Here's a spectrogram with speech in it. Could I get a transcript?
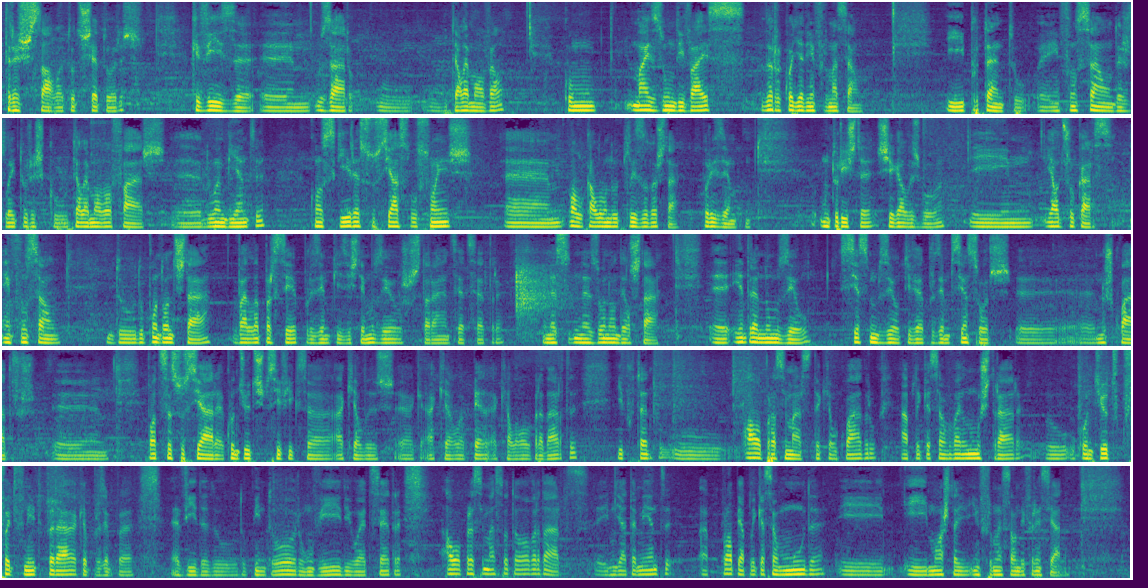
transversal a todos os setores que visa eh, usar o, o telemóvel como mais um device de recolha de informação. E, portanto, em função das leituras que o telemóvel faz uh, do ambiente, conseguir associar soluções uh, ao local onde o utilizador está. Por exemplo, um turista chega a Lisboa e, e ao deslocar-se, em função do, do ponto onde está, vai-lhe aparecer, por exemplo, que existem museus, restaurantes, etc., na, na zona onde ele está. Uh, entrando no museu, se esse museu tiver, por exemplo, sensores uh, nos quadros, uh, pode-se associar a conteúdos específicos a, àqueles, a, àquela, àquela obra de arte e, portanto, o, ao aproximar-se daquele quadro, a aplicação vai-lhe mostrar o, o, conteúdo que foi definido para, que, por exemplo, a, a vida do, do, pintor, um vídeo, etc. Ao aproximar-se outra obra de arte, imediatamente a própria aplicação muda e, e mostra informação diferenciada.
